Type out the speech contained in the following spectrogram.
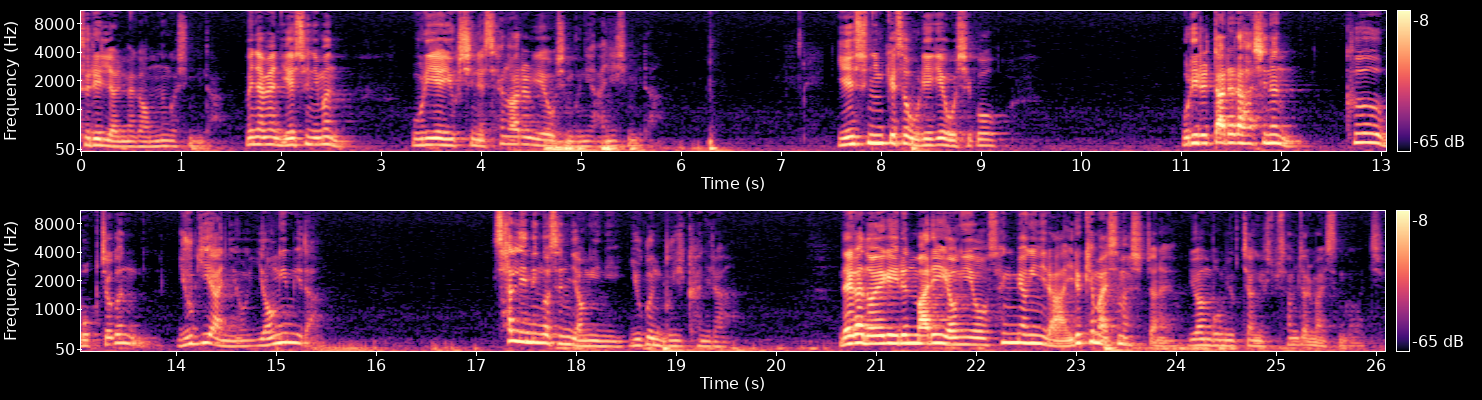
드릴 열매가 없는 것입니다. 왜냐하면 예수님은 우리의 육신의 생활을 위해 오신 분이 아니십니다. 예수님께서 우리에게 오시고 우리를 따르라 하시는 그 목적은 육이 아니요 영입니다. 살리는 것은 영이니 육은 무익하니라. 내가 너에게 이른 말이 영이요 생명이니라 이렇게 말씀하셨잖아요. 요한복음 6장 63절 말씀과 같이.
